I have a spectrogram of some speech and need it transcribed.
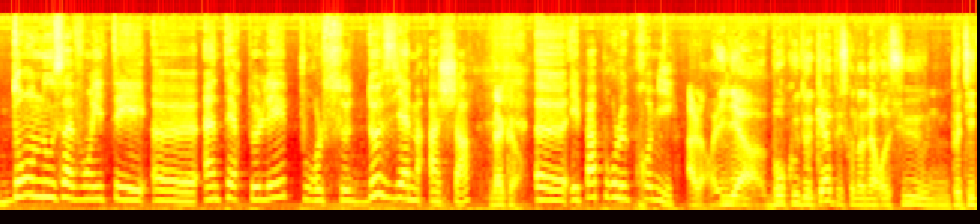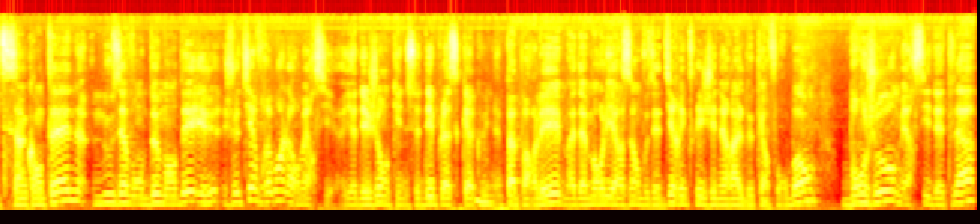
dont nous avons été euh, interpellés pour ce deuxième achat D'accord. euh, et pas pour le premier. Alors, il y a beaucoup de cas, puisqu'on en a reçu une petite cinquantaine. Nous avons demandé, et je je tiens vraiment à le remercier. Il y a des gens qui ne se déplacent qu'à, qui n'ont pas parlé. Madame Orly Arzan, vous êtes directrice générale de Carrefour Banque. Bonjour, merci d'être là.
